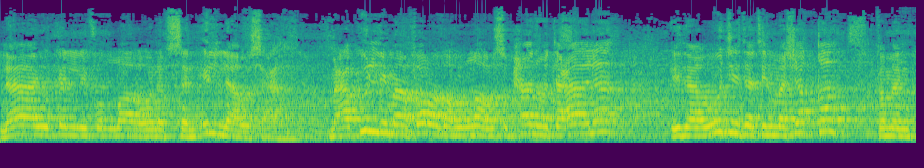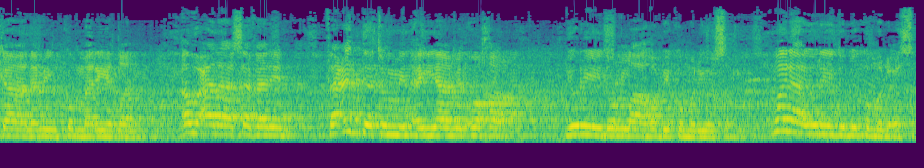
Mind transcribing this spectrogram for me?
لا يكلف الله نفسا إلا وسعها. مع كل ما فرضه الله سبحانه وتعالى إذا وجدت المشقة فمن كان منكم مريضا أو على سفر فعدة من أيام أخر يريد الله بكم اليسر ولا يريد بكم العسر.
